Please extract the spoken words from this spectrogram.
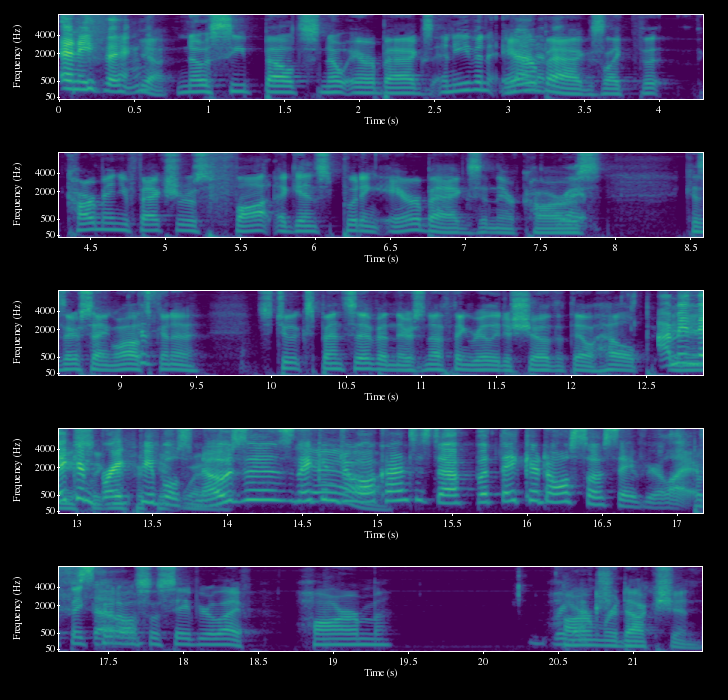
anything. Yeah, no seat belts, no airbags, and even None airbags. Like the car manufacturers fought against putting airbags in their cars because they're saying, "Well, it's gonna, it's too expensive, and there's nothing really to show that they'll help." I mean, they can break people's way." noses. They can do all kinds of stuff, but they could also save your life. but they could also save your life. Harm, harm Reduction. reduction,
